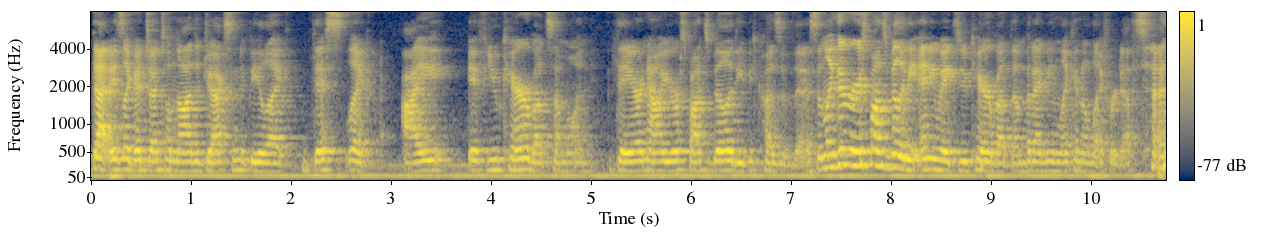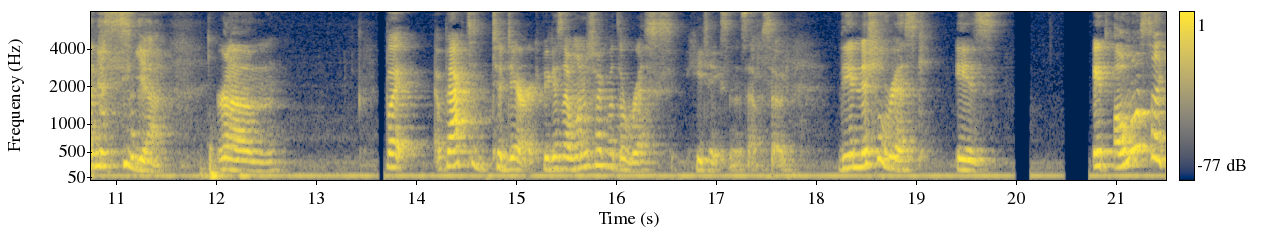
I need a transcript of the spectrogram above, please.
that is like a gentle nod to Jackson to be like this like I if you care about someone they are now your responsibility because of this and like they're your responsibility anyway because you care about them but I mean like in a life or death sense yeah. um but back to, to Derek because I want to talk about the risks he takes in this episode the initial risk is it's almost like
